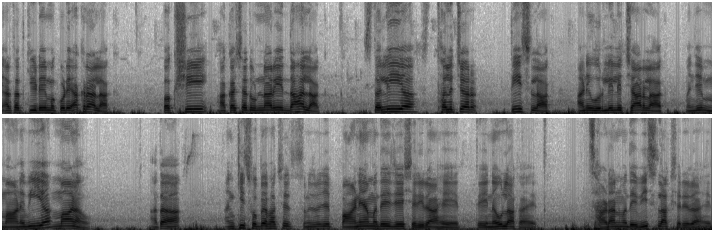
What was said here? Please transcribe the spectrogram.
अर्थात किडे मकोडे अकरा लाख पक्षी आकाशात उडणारे दहा लाख स्थलीय स्थलचर तीस लाख आणि उरलेले चार लाख म्हणजे मानवीय मानव. आता आणखी सोप्या भाषेत समजा म्हणजे पाण्यामध्ये जे शरीरं आहेत ते नऊ लाख आहेत. झाडांमध्ये वीस लाख शरीरं आहेत.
